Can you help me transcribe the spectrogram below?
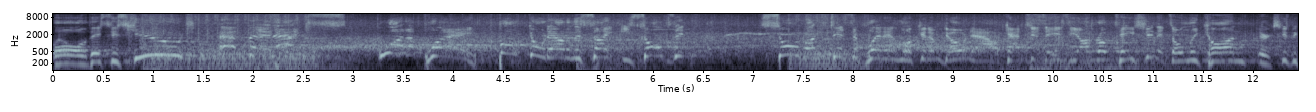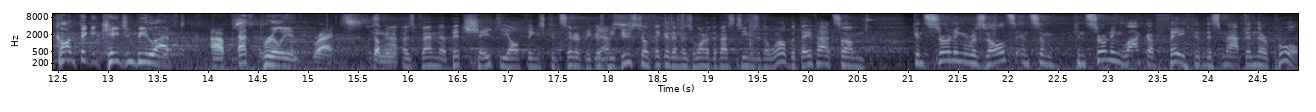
Oh, this is huge! FNX! What a play! Both go down on the site. He solves it. So much discipline, and look at him go now. Catches AZ on rotation. It's only Con, or excuse me, Config and Cajun B left. Abs- That's brilliant. Right. This Coming. map has been a bit shaky, all things considered, because we do still think of them as one of the best teams in the world, but they've had some concerning results and some concerning lack of faith in this map in their pool.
